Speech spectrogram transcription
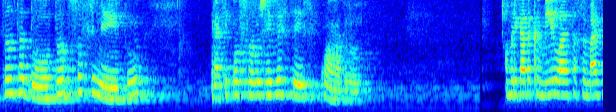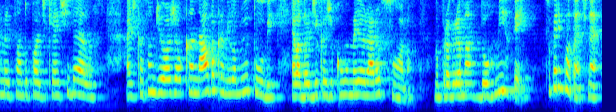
tanta dor, tanto sofrimento, para que possamos reverter esse quadro. Obrigada, Camila. Essa foi mais uma edição do podcast delas. A indicação de hoje é o canal da Camila no YouTube. Ela dá dicas de como melhorar o sono, no programa Dormir Bem. Super importante, né?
